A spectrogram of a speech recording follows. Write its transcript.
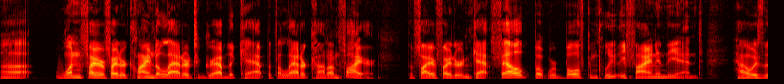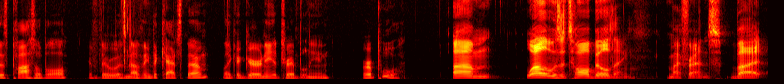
Uh, one firefighter climbed a ladder to grab the cat, but the ladder caught on fire. The firefighter and cat fell, but were both completely fine in the end. How is this possible if there was nothing to catch them, like a gurney, a trampoline, or a pool? Um, well, it was a tall building, my friends, but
